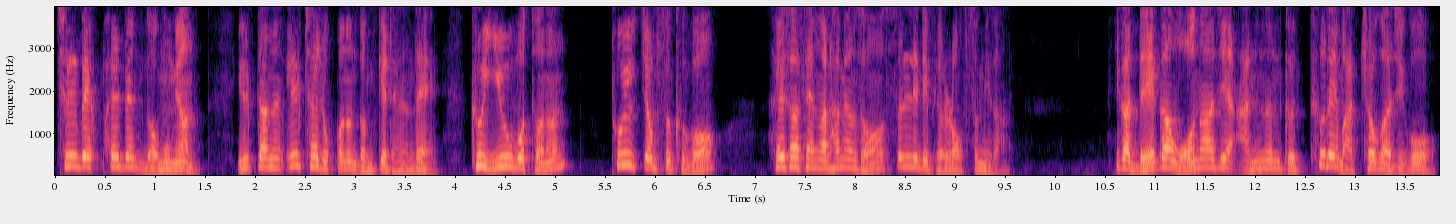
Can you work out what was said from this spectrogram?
700 800 넘으면 일단은 1차 조건은 넘게 되는데 그 이후부터는 토익 점수 그거 회사 생활 하면서 쓸 일이 별로 없습니다. 그러니까 내가 원하지 않는 그 틀에 맞춰 가지고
